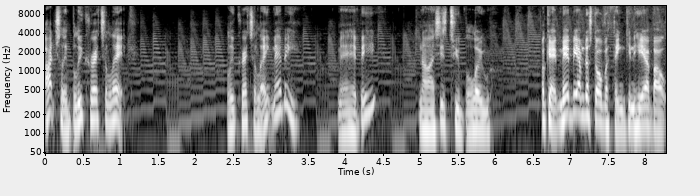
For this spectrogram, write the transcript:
Actually, Blue Crater Lake. Blue Crater Lake, maybe? Maybe? No, this is too blue. Okay, maybe I'm just overthinking here about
